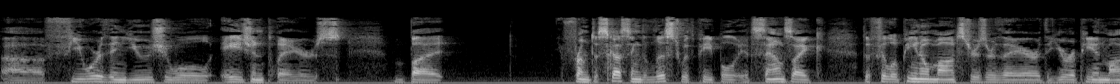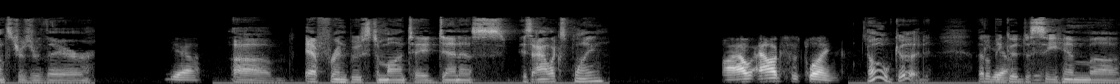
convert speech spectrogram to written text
uh, fewer than usual Asian players, but from discussing the list with people, it sounds like the Filipino monsters are there, the European monsters are there. Yeah. Uh, Efren, Bustamante, Dennis. Is Alex playing? Uh, Alex is playing. Oh, good. That'll Yeah. be good to see him uh,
